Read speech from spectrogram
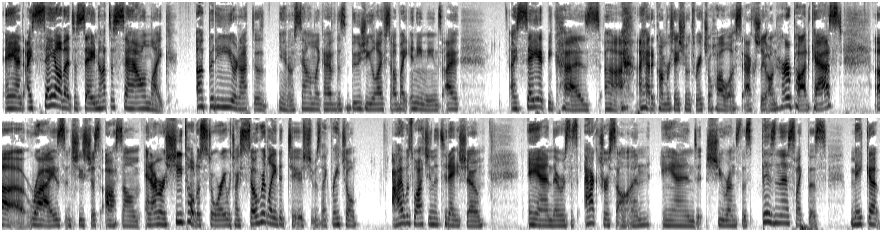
And I say all that to say, not to sound like uppity or not to, you know, sound like I have this bougie lifestyle by any means. I I say it because uh, I had a conversation with Rachel Hollis actually on her podcast, uh, Rise, and she's just awesome. And I remember she told a story which I so related to. She was like, Rachel, I was watching the Today Show and there was this actress on and she runs this business, like this makeup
